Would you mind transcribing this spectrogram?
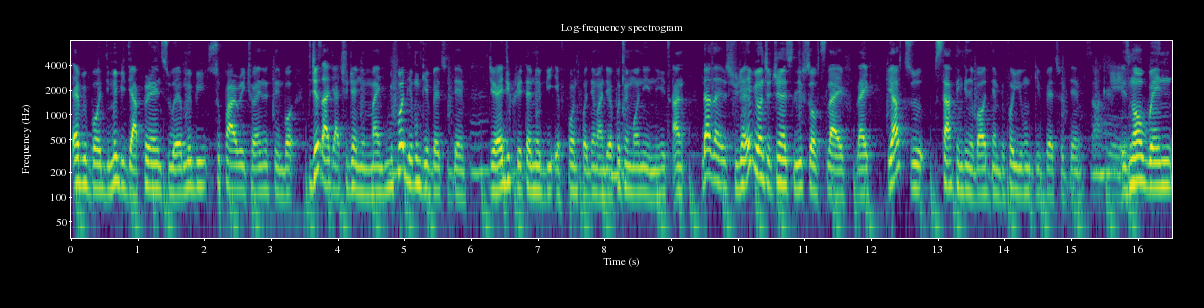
everybody maybe their parents were maybe super rich or anything but they just had their children in mind before they even gave birth to them mm-hmm. they already created maybe a fund for them and they were putting money in it and that's how your children if you want your children to live soft life like you have to start thinking about them before you even give birth to them Exactly. it's not when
